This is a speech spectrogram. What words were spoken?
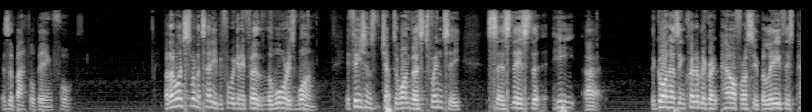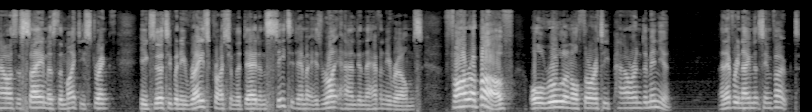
There's a battle being fought. But I just want to tell you before we go any further that the war is won. Ephesians chapter 1, verse 20 says this that he, uh, that God has incredibly great power for us who believe. This power is the same as the mighty strength he exerted when he raised Christ from the dead and seated him at his right hand in the heavenly realms, far above all rule and authority, power and dominion, and every name that's invoked.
